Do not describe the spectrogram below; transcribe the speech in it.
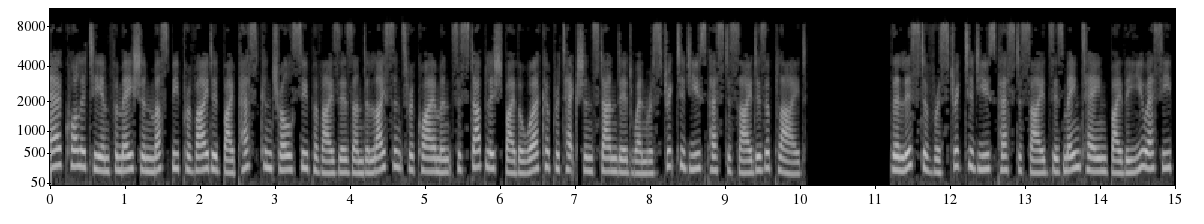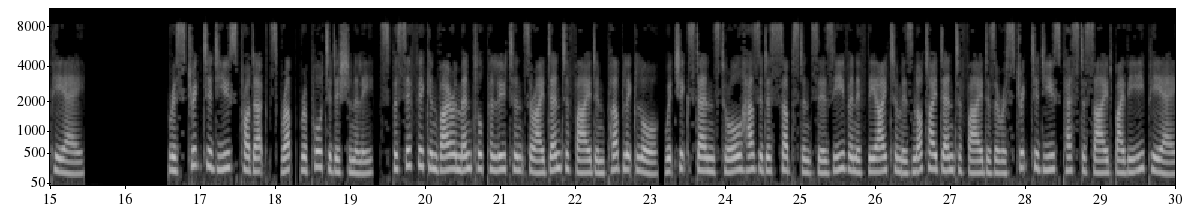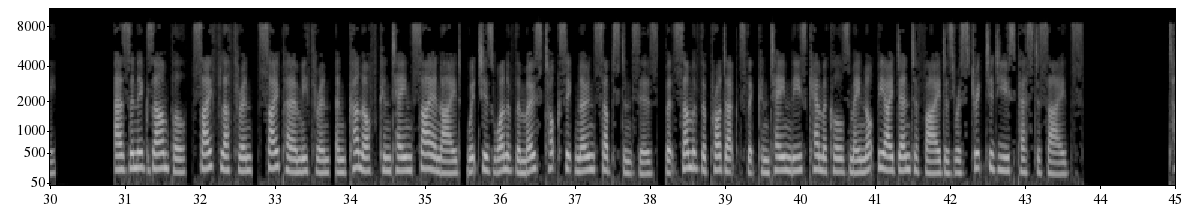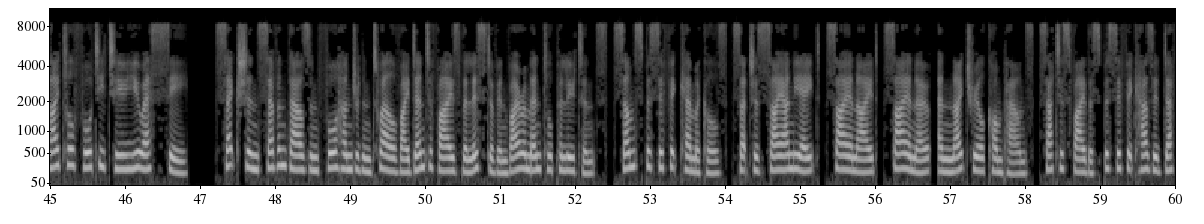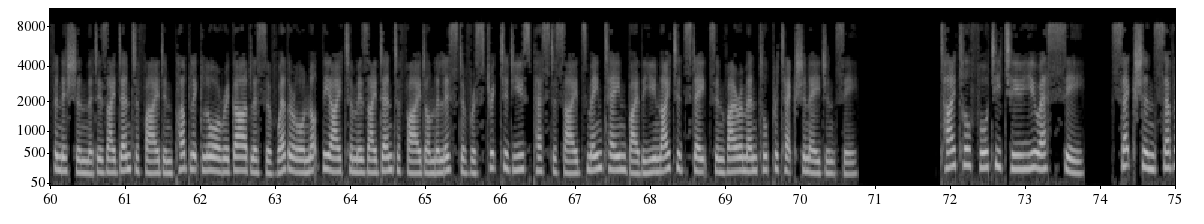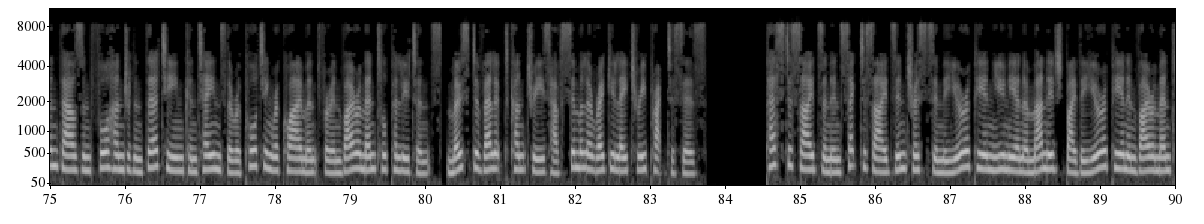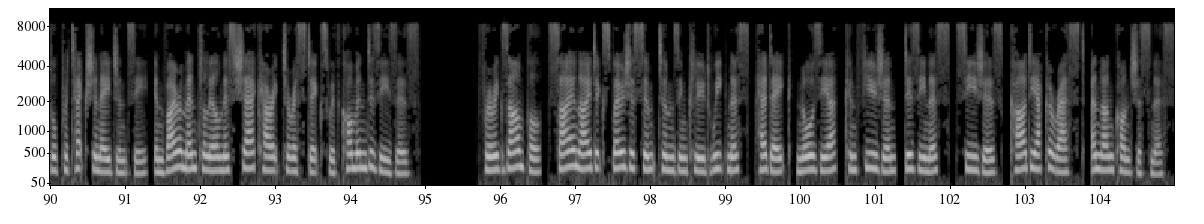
Air quality information must be provided by pest control supervisors under license requirements established by the Worker Protection Standard when restricted use pesticide is applied. The list of restricted use pesticides is maintained by the US EPA. Restricted use products report additionally, specific environmental pollutants are identified in public law, which extends to all hazardous substances even if the item is not identified as a restricted use pesticide by the EPA. As an example, cyfluthrin, cypermethrin, and Kunoff contain cyanide, which is one of the most toxic known substances, but some of the products that contain these chemicals may not be identified as restricted use pesticides. Title 42 U.S.C. Section 7412 identifies the list of environmental pollutants. Some specific chemicals, such as cyanate, cyanide, cyano, and nitrile compounds, satisfy the specific hazard definition that is identified in public law regardless of whether or not the item is identified on the list of restricted use pesticides maintained by the United States Environmental Protection Agency. Title 42 U.S.C. Section 7413 contains the reporting requirement for environmental pollutants. Most developed countries have similar regulatory practices. Pesticides and insecticides interests in the European Union are managed by the European Environmental Protection Agency. Environmental illness share characteristics with common diseases. For example, cyanide exposure symptoms include weakness, headache, nausea, confusion, dizziness, seizures, cardiac arrest, and unconsciousness.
